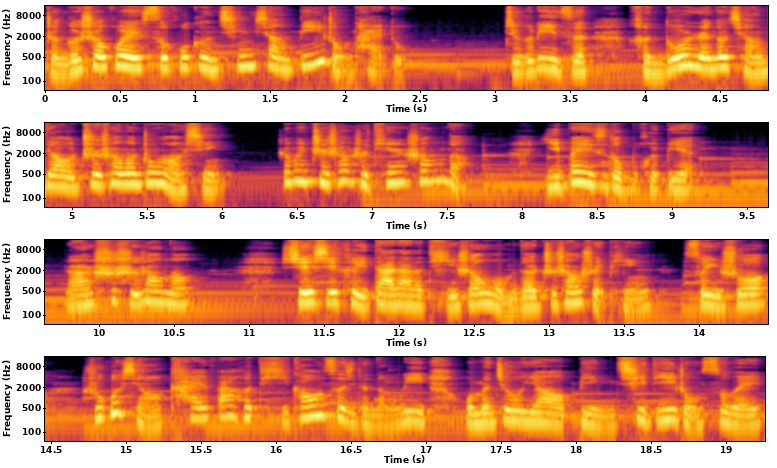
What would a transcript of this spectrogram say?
整个社会似乎更倾向第一种态度。举个例子，很多人都强调智商的重要性，认为智商是天生的，一辈子都不会变。然而事实上呢？学习可以大大的提升我们的智商水平，所以说，如果想要开发和提高自己的能力，我们就要摒弃第一种思维，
